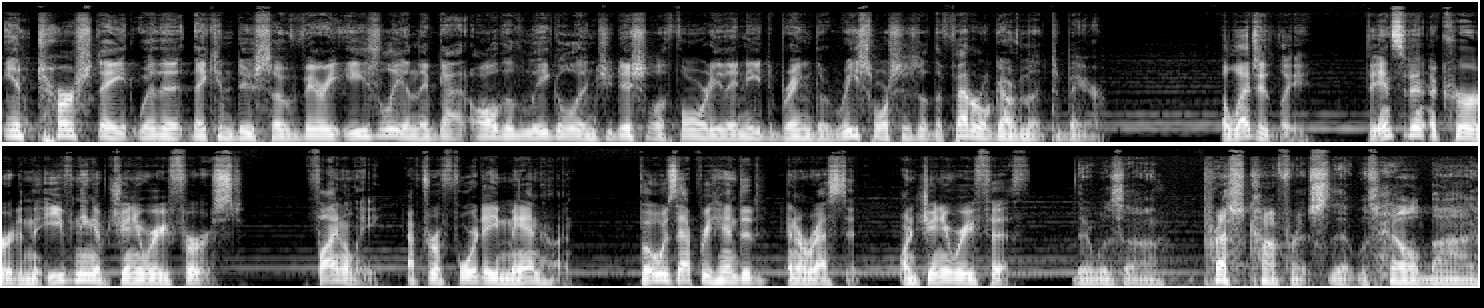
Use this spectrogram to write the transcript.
interstate with it, they can do so very easily. And they've got all the legal and judicial authority they need to bring the resources of the federal government to bear. Allegedly, the incident occurred in the evening of January 1st. Finally, after a four day manhunt, Bo was apprehended and arrested on January 5th. There was a press conference that was held by,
